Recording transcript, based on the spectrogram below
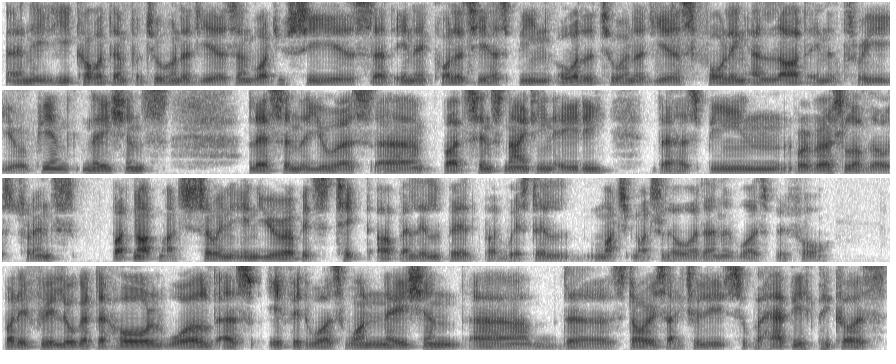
and he, he covered them for 200 years. And what you see is that inequality has been over the 200 years falling a lot in the three European nations less in the US. Uh, but since 1980, there has been reversal of those trends, but not much. So in, in Europe, it's ticked up a little bit, but we're still much, much lower than it was before. But if we look at the whole world as if it was one nation, uh, the story is actually super happy because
